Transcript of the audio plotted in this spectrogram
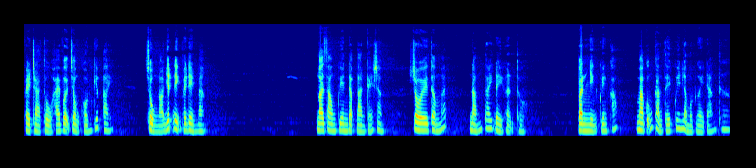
phải trả thù hai vợ chồng khốn kiếp ấy. Chúng nó nhất định phải đền mạng. Nói xong Quyên đập bàn cái rầm, rồi tầm mắt, nắm tay đầy hận thù. Vân nhìn Quyên khóc, mà cũng cảm thấy Quyên là một người đáng thương.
